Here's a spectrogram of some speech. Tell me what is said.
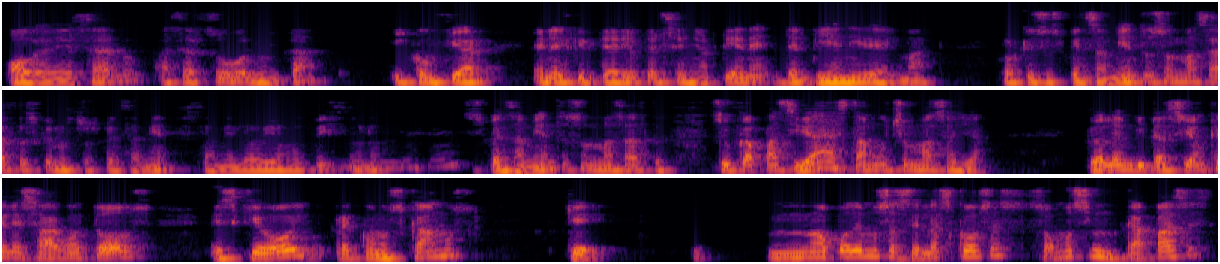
obedecerlo, hacer su voluntad y confiar en el criterio que el Señor tiene del bien y del mal, porque sus pensamientos son más altos que nuestros pensamientos, también lo habíamos visto, ¿no? Sus pensamientos son más altos, su capacidad está mucho más allá. Entonces la invitación que les hago a todos es que hoy reconozcamos que no podemos hacer las cosas, somos incapaces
